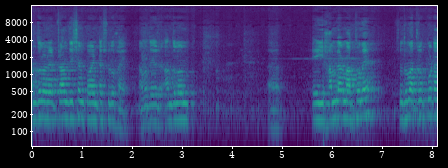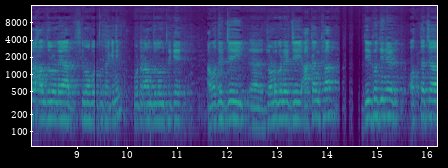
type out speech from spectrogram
আন্দোলনের ট্রানজিশন পয়েন্টটা শুরু হয়। আমাদের আন্দোলন এই হামলার মাধ্যমে শুধুমাত্র কোটার আন্দোলনে আর সীমাবদ্ধ থাকেনি। কোটার আন্দোলন থেকে আমাদের যেই জনগণের যেই আকাঙ্ক্ষা, দীর্ঘদিনের অত্যাচার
